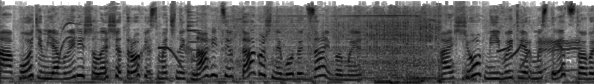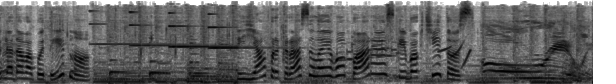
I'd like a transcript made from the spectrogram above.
А потім я вирішила, що трохи смачних нагетсів також не будуть зайвими. А щоб мій витвір мистецтва виглядав апетитно, я прикрасила його парою скибок Чітос. Oh, really?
